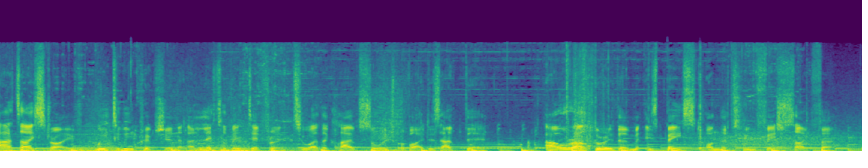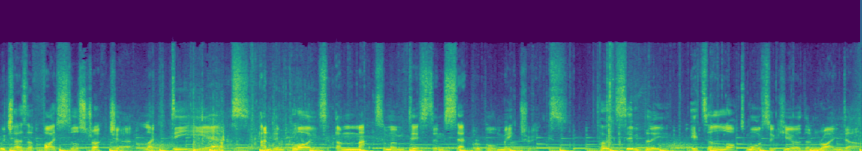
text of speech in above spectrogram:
At Icedrive, we do encryption a little bit different to other cloud storage providers out there. Our algorithm is based on the two-fish cipher, which has a Feistel structure like DES and employs a maximum distance separable matrix. Put simply, it's a lot more secure than Rijndael,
